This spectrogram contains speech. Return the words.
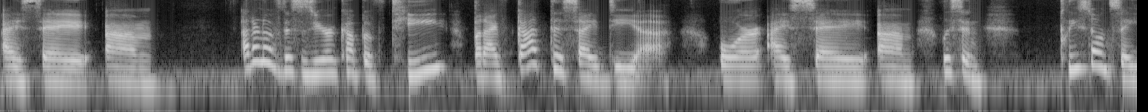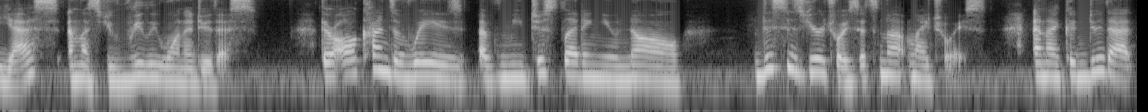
I say, um, I don't know if this is your cup of tea, but I've got this idea. Or I say, um, listen, please don't say yes unless you really want to do this. There are all kinds of ways of me just letting you know this is your choice. It's not my choice. And I can do that,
